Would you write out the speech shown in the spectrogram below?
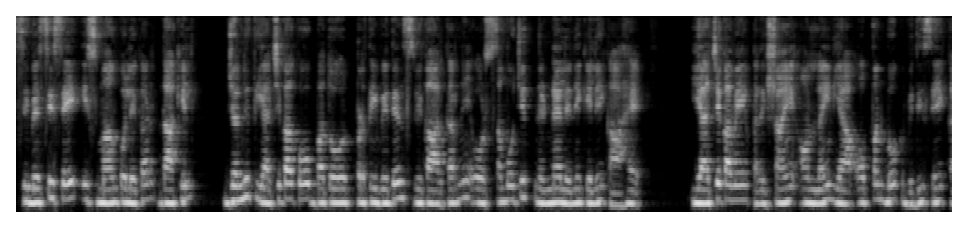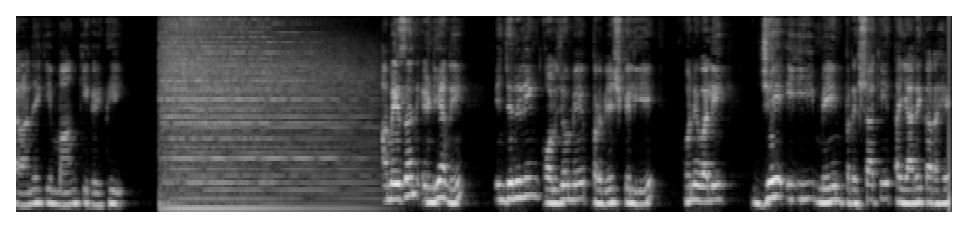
सीबीएसई से इस मांग को लेकर दाखिल जनहित याचिका को बतौर प्रतिवेदन स्वीकार करने और समुचित निर्णय लेने के लिए कहा है। याचिका में परीक्षाएँ ऑनलाइन या ओपन बुक विधि से कराने की मांग की गई थी। अमेजन इंडिया ने इंजीनियरिंग कॉलेजों में प्रवेश के लिए होने वाली जेईई मेन परीक्षा की तैयारी कर रहे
